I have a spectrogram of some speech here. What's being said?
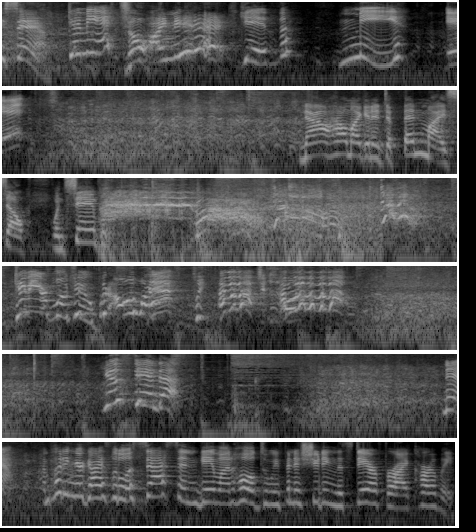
Thought you were gonna be Sam. Give me it! No, I need it. Give me it! Now, how am I gonna defend myself when Sam? Stop it! Give me your blue guys' little assassin game on hold till we finish shooting this dare for iCarly.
